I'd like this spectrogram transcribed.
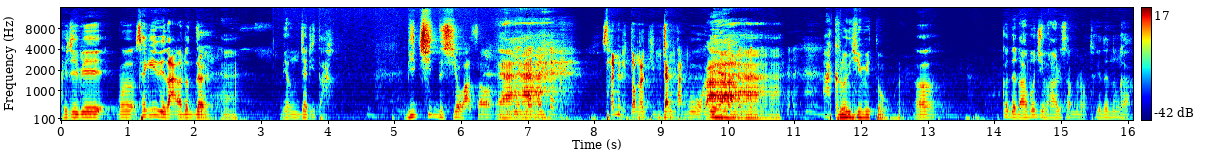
그 집이 뭐 생일이다 어른들 예. 명절이다. 미친 듯이 와서 야. 3일 동안 김장 담그고 가. 야. 아, 그런 힘이 또. 어. 근데 나머지 마을 사람들은 어떻게 됐는가?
